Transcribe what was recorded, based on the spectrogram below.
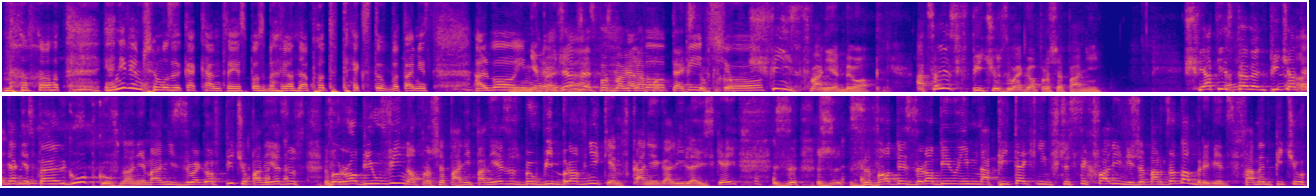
No, ja nie wiem, czy muzyka country jest pozbawiona podtekstów, bo tam jest albo impreza, Nie powiedziałem, że jest pozbawiona podtekstów, piciu. tylko świństwa nie było. A co jest w piciu złego, proszę pani? Świat jest pełen picia, tak jak jest pełen głupków. No nie ma nic złego w piciu. Pan Jezus robił wino, proszę pani. Pan Jezus był bimbrownikiem w Kanie Galilejskiej. Z, z, z wody zrobił im napitek i wszyscy chwalili, że bardzo dobry, więc w samym piciu,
